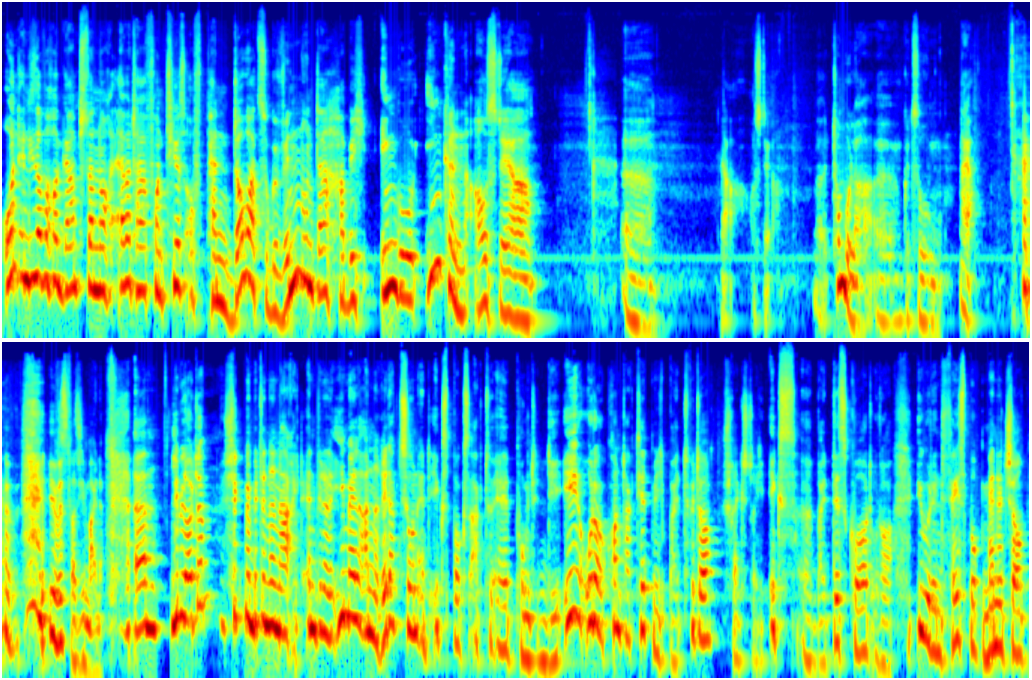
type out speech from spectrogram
Und in dieser Woche gab es dann noch Avatar von Tears of Pandora zu gewinnen. Und da habe ich Ingo Inken aus der, äh, ja, aus der Tombola äh, gezogen. Naja, Ihr wisst, was ich meine. Ähm, liebe Leute, schickt mir bitte eine Nachricht. Entweder eine E-Mail an redaktion.xboxaktuell.de oder kontaktiert mich bei Twitter, Schrägstrich X, äh, bei Discord oder über den Facebook Manager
